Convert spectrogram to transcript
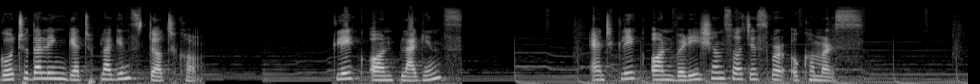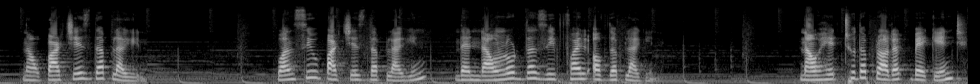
go to the link getplugins.com. Click on Plugins and click on Variation Swatches for WooCommerce. Now purchase the plugin. Once you purchase the plugin, then download the zip file of the plugin. Now head to the product backend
